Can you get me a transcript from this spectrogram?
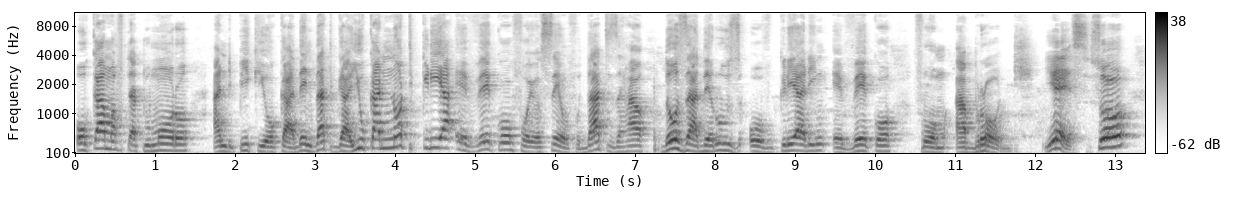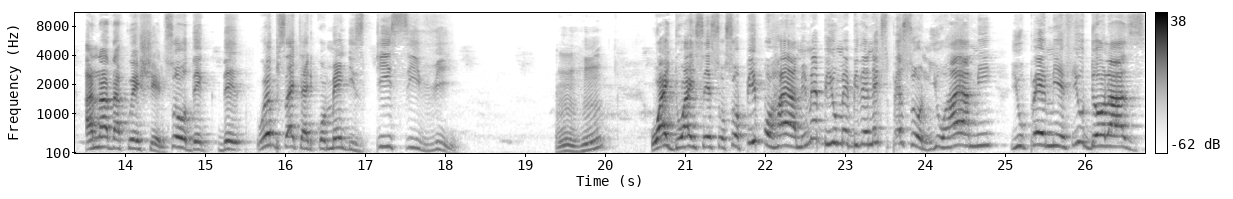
or come after tomorrow and pick your car. Then that guy, you cannot clear a vehicle for yourself. That is how, those are the rules of clearing a vehicle from abroad. Yes. So, another question. So, the, the website I recommend is TCV. Mm-hmm. Why do I say so? So, people hire me. Maybe you may be the next person. You hire me, you pay me a few dollars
